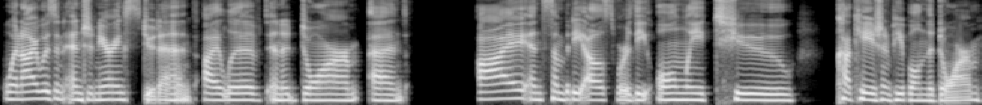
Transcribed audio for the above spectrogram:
when I was an engineering student, I lived in a dorm and I and somebody else were the only two Caucasian people in the dorm.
